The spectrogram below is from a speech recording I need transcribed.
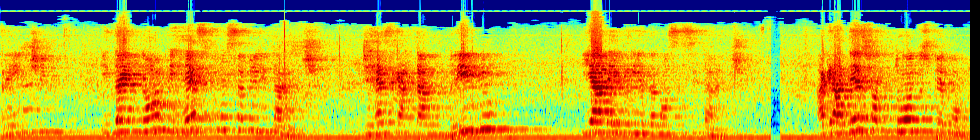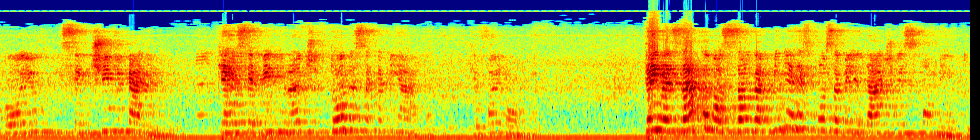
frente e da enorme responsabilidade de resgatar o brilho e a alegria da nossa cidade. Agradeço a todos pelo apoio, incentivo e carinho que recebi durante toda essa caminhada, que foi longa. Tenho exata noção da minha responsabilidade nesse momento.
